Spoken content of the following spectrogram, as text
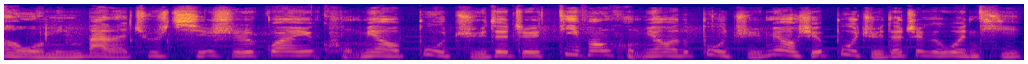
啊，我明白了，就是其实关于孔庙布局的这个地方孔庙的布局、庙学布局的这个问题，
